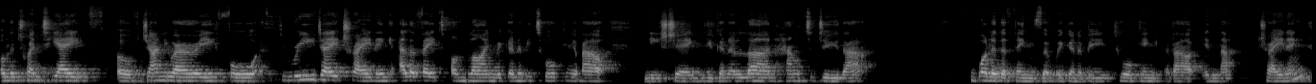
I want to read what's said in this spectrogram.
on the 28th of January for a three day training, Elevate Online. We're going to be talking about niching. You're going to learn how to do that. One of the things that we're going to be talking about in that training.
